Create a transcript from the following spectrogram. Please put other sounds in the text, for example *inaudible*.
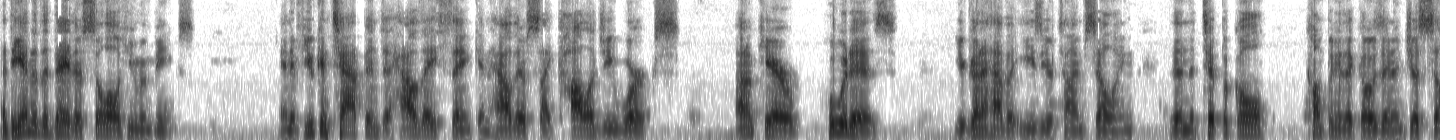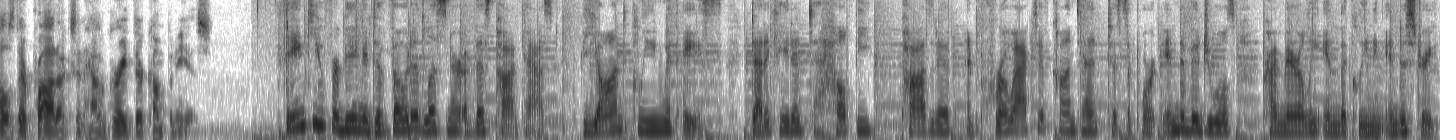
At the end of the day, they're still all human beings. And if you can tap into how they think and how their psychology works, I don't care who it is, you're going to have an easier time selling than the typical company that goes in and just sells their products and how great their company is. Thank you for being a devoted listener of this podcast, Beyond Clean with Ace, dedicated to healthy, positive, and proactive content to support individuals primarily in the cleaning industry.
